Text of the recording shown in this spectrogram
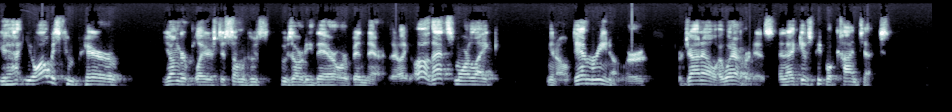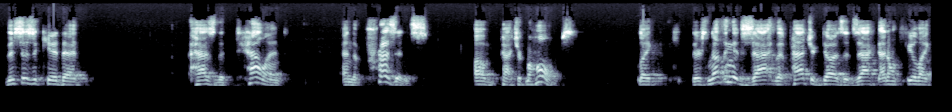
you, ha- you always compare younger players to someone who's who's already there or been there. They're like, oh, that's more like, you know, Dan Marino or or John L. or whatever it is, and that gives people context. This is a kid that has the talent and the presence of Patrick Mahomes. Like, there's nothing that Zach that Patrick does that Zach. I don't feel like.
